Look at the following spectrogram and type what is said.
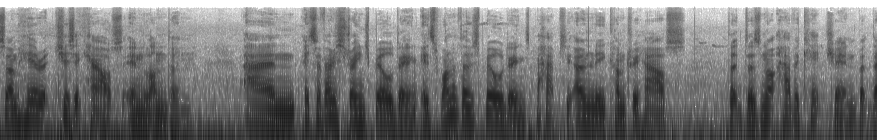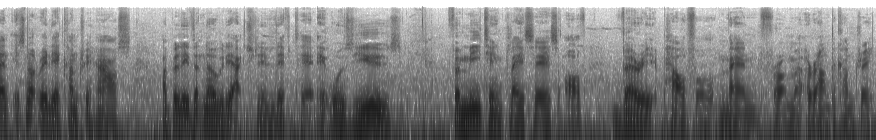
So I'm here at Chiswick House in London and it's a very strange building. It's one of those buildings, perhaps the only country house that does not have a kitchen, but then it's not really a country house. I believe that nobody actually lived here. It was used for meeting places of very powerful men from uh, around the country.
